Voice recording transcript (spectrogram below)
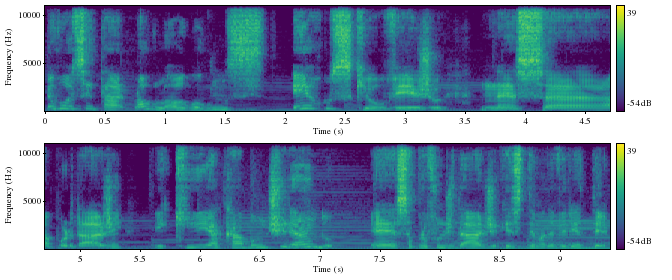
Eu vou citar logo logo alguns erros que eu vejo nessa abordagem e que acabam tirando essa profundidade que esse tema deveria ter.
